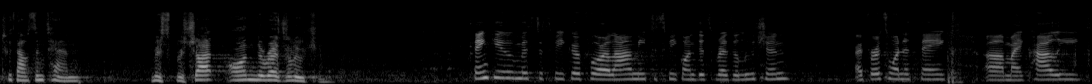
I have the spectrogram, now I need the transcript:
2010. Ms. Bichotte on the resolution. Thank you, Mr. Speaker, for allowing me to speak on this resolution. I first want to thank uh, my colleagues,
